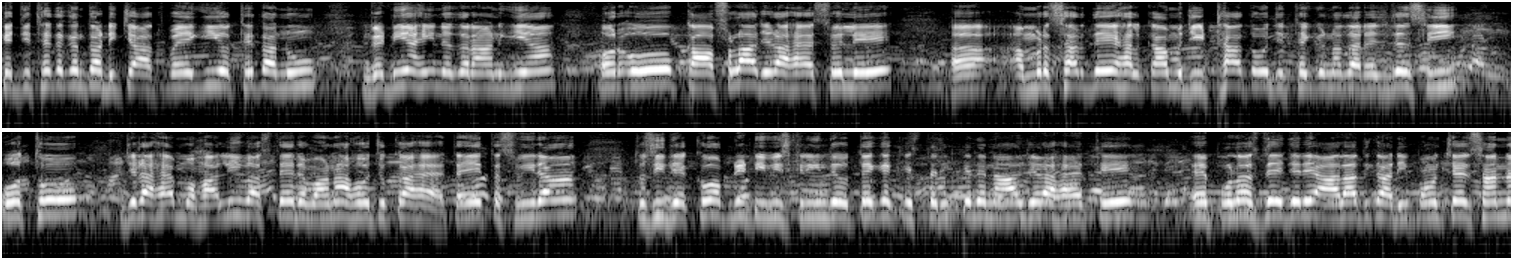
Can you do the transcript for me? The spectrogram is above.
ਕਿ ਜਿੱਥੇ ਤੱਕ ਤੁਹਾਡੀ ਝਾਤ ਪਏਗੀ, ਉੱਥੇ ਤੁਹਾਨੂੰ ਗੱਡੀਆਂ ਹੀ ਨਜ਼ਰ ਆਣਗੀਆਂ ਔਰ ਉਹ ਕਾਫਲਾ ਜਿਹੜਾ ਹੈ ਇਸ ਵੇਲੇ ਅੰਮ੍ਰਿਤਸਰ ਦੇ ਹਲਕਾ ਮਜੀਠਾ ਤੋਂ ਜਿੱਥੇ ਕਿ ਉਹਨਾਂ ਦਾ ਰੈਜ਼ੀਡੈਂਸ ਸੀ, ਉੱਥੋਂ ਜਿਹੜਾ ਹੈ ਮੋਹਾਲੀ ਵਾਸਤੇ ਰਵਾਨਾ ਹੋ ਚੁੱਕਾ ਹੈ। ਤਾਂ ਇਹ ਤਸਵੀਰਾਂ ਤੁਸੀਂ ਦੇਖੋ ਆਪਣੀ ਟੀਵੀ ਸਕਰੀਨ ਦੇ ਉੱਤੇ ਕਿ ਕਿਸ ਤਰੀਕੇ ਦੇ ਨਾਲ ਜਿਹੜਾ ਹੈ ਇੱਥੇ, ਇਹ ਪੁਲਿਸ ਦੇ ਜਿਹੜੇ ਆਲਾ ਅਧਿਕਾਰੀ ਪਹੁੰਚੇ ਸਨ।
